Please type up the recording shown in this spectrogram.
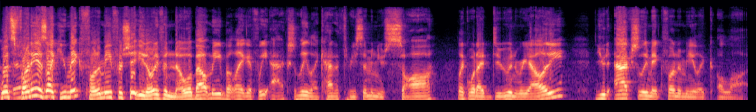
What's funny is like you make fun of me for shit you don't even know about me, but like if we actually like had a threesome and you saw like what I do in reality, you'd actually make fun of me like a lot.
